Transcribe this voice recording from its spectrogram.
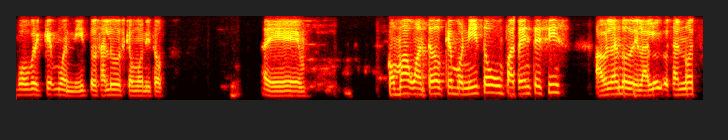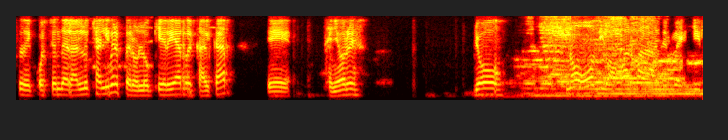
pobre, qué bonito. Saludos, qué bonito. Eh, ¿Cómo ha aguantado? Qué bonito. Un paréntesis. Hablando de la lucha, o sea, no es de cuestión de la lucha libre, pero lo quería recalcar. Eh, señores, yo no odio a Bárbara de Regil.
